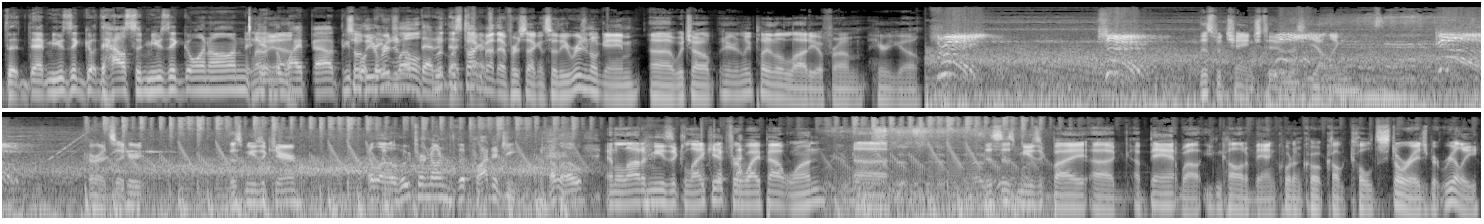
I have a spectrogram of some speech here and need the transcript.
The, that music, go, the house of music going on Oh, in the. Wipeout. People, so the original. love that let- let's that talk time. about that for a second. So the original game, uh, which I'll here. Let me play a little audio from. Here you go. Three, two, This would change too. This yelling. go! All right. So here, this music here, Hello, who turned on the Prodigy? Hello. and a lot of music like it for Wipeout One. Uh, this is music by uh, a band. Well, you can call it a band, quote unquote, called Cold Storage, but really.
